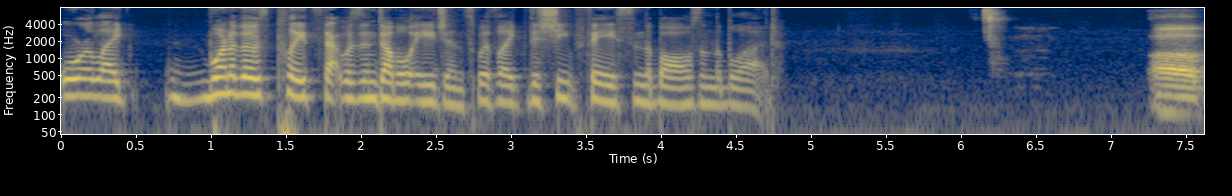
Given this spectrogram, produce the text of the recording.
or like one of those plates that was in double agents with like the sheep face and the balls and the blood? Uh,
